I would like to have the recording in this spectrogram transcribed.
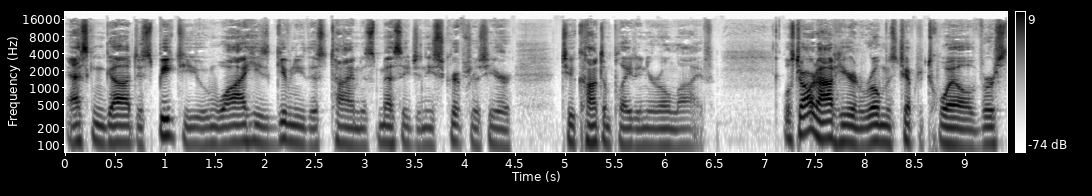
asking God to speak to you and why He's given you this time, this message, and these scriptures here to contemplate in your own life. We'll start out here in Romans chapter 12, verse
